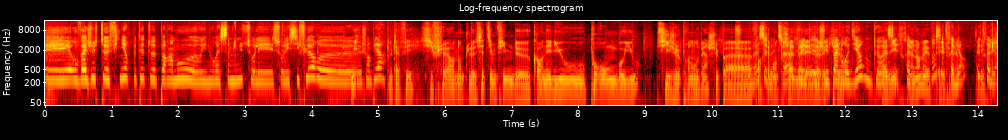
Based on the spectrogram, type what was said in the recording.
Et on va juste finir peut-être par un mot, il nous reste 5 minutes sur les, sur les siffleurs, euh, Oui. Jean-Pierre? Tout à fait, Siffleur, donc le septième film de Corneliu Porumboiu, si je le prononce bien, je suis pas Ouais, forcément très Je à l'aise je avec vais pas le redire, donc, euh, ouais, c'est très Non, bien. non, mais Non, c'est très bien, c'est très bien.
